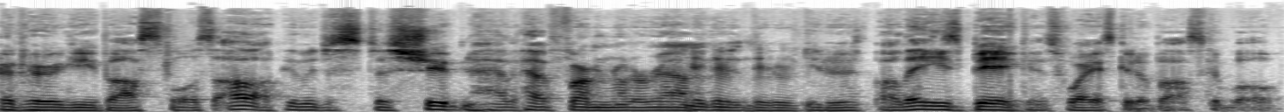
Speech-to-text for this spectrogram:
have who view basketball as oh, people just just shoot and have have fun, and run around. Mm-hmm, mm-hmm. You know, oh, he's big, that's why he's good at basketball.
